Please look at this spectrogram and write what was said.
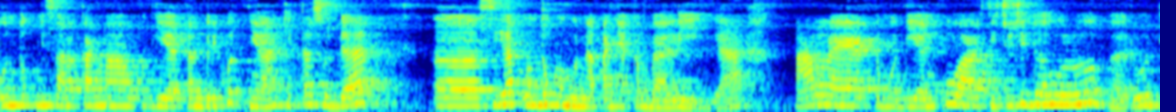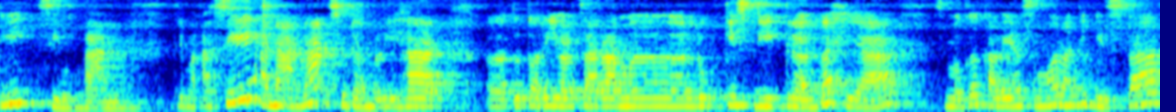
untuk misalkan mau kegiatan berikutnya kita sudah uh, siap untuk menggunakannya kembali ya. Palet, kemudian kuas dicuci dahulu baru disimpan. Terima kasih anak-anak sudah melihat uh, tutorial cara melukis di gerabah ya. Semoga kalian semua nanti bisa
